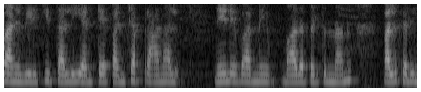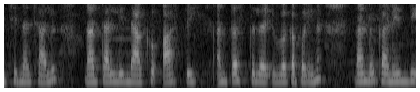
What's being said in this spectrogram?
కానీ వీరికి తల్లి అంటే పంచ ప్రాణాలు నేను వారిని బాధ పెడుతున్నాను. పలకరించినా చాలు. నా తల్లి నాకు ఆస్తి అంతస్తులు ఇవ్వకపోయినా నన్ను కనింది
